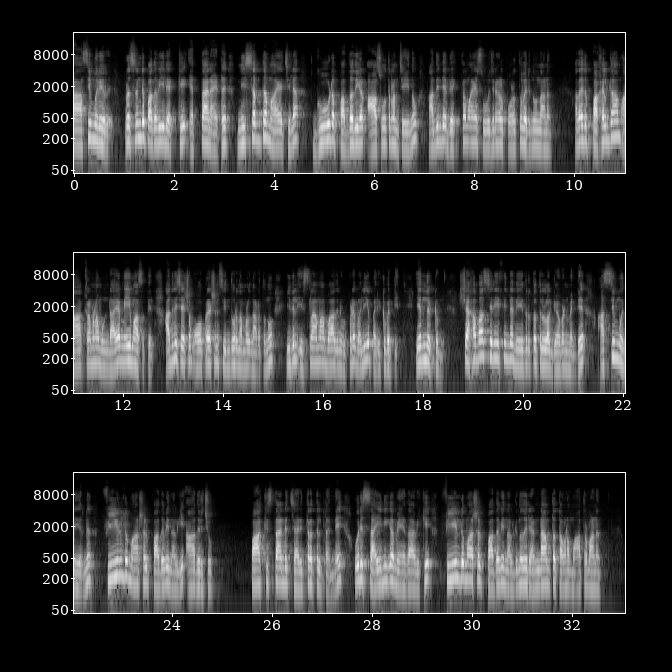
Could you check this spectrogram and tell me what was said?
ആസിം മുനീർ പ്രസിഡന്റ് പദവിയിലേക്ക് എത്താനായിട്ട് നിശബ്ദമായ ചില ഗൂഢ പദ്ധതികൾ ആസൂത്രണം ചെയ്യുന്നു. അതിന്റെ വ്യക്തമായ സൂചനകൾ പുറത്തു വരുന്നു എന്നാണ് അതായത് പഹൽഗാം ആക്രമണം ഉണ്ടായ മെയ് മാസത്തിൽ. അതിനുശേഷം ഓപ്പറേഷൻ സിന്ദൂർ നമ്മൾ നടത്തുന്നു. ഇതിൽ ഇസ്ലാമാബാദിന് ഉൾപ്പെടെ വലിയ പരിക്ക് പറ്റി എന്നിട്ടും ഷഹബാസ് ഷെരീഫിന്റെ നേതൃത്വത്തിലുള്ള ഗവൺമെന്റ് അസിം മുനീറിന് ഫീൽഡ് മാർഷൽ പദവി നൽകി ആദരിച്ചു. പാകിസ്ഥാന്റെ ചരിത്രത്തിൽ തന്നെ ഒരു സൈനിക മേധാവിക്ക് ഫീൽഡ് മാർഷൽ പദവി നൽകുന്നത് രണ്ടാമത്തെ തവണ മാത്രമാണ്.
